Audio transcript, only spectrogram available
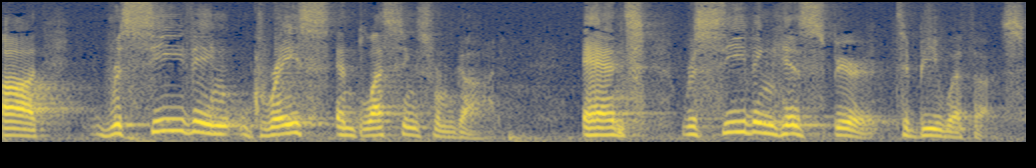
uh, receiving grace and blessings from God and receiving His Spirit to be with us.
